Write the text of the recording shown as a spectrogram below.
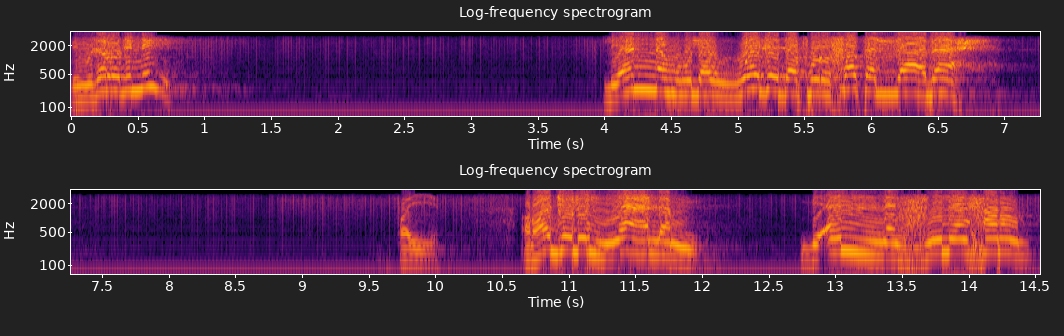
بمجرد النية. لأنه لو وجد فرصة لأباح طيب. رجل يعلم بأن الزنا حرام.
